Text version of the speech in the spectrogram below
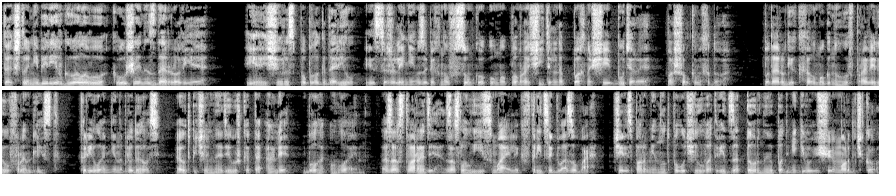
так что не бери в голову, кушай на здоровье. Я еще раз поблагодарил и, с сожалением запихнув в сумку умопомрачительно пахнущие бутеры, пошел к выходу. По дороге к холму Гнолов проверил френд-лист. Крила не наблюдалось, а вот печальная девушка Таали была онлайн. Озорство ради заслал ей смайлик в 32 зуба. Через пару минут получил в ответ задорную подмигивающую мордочку.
